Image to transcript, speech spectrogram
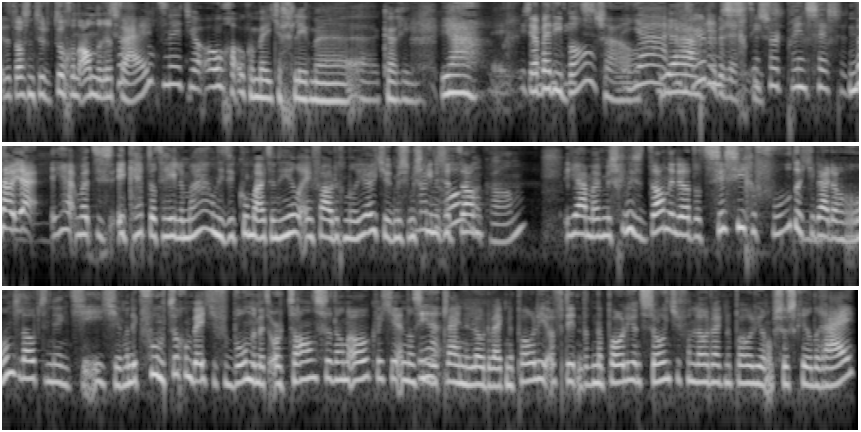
En dat was natuurlijk toch een andere Ik zag tijd. toch net je ogen ook een beetje glimmen, eh Karin. Ja, Is Ja, bij die balzaal. Ja, Ja. er echt Een soort prinsessen. nou ja, ja maar het is, ik heb dat helemaal niet. Ik kom uit een heel eenvoudig milieutje. Dus misschien Maar is het dan... Kan. Ja, maar misschien is het dan inderdaad dat sissy-gevoel dat je daar dan rondloopt en denkt, jeetje, want ik voel me toch een beetje verbonden met Hortense dan ook, weet je. En dan zie je Ja. de kleine Lodewijk Napoleon, of dit, dat Napoleon, het zoontje van Lodewijk Napoleon op zo'n schilderij.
